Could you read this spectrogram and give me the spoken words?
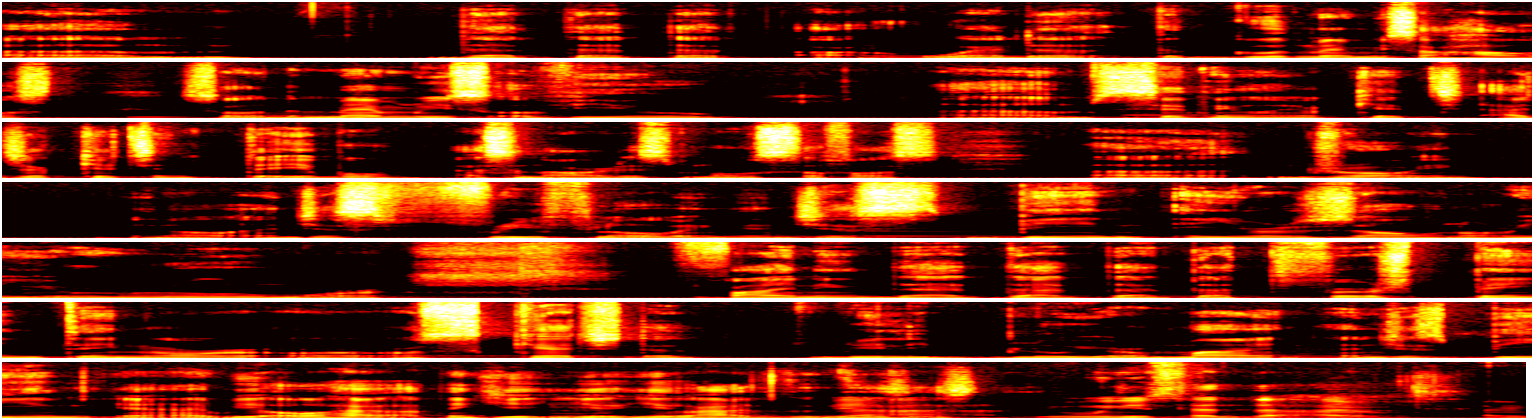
um, that that that are, where the the good memories are housed. So the memories of you um, sitting on your kitchen at your kitchen table as an artist, most of us uh, drawing, you know, and just free flowing and just being in your zone or in your room or finding that that that that first painting or or, or sketch that really blew your mind and just being yeah we all have i think you you, you had this, Yeah. this- When you said that, I, I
